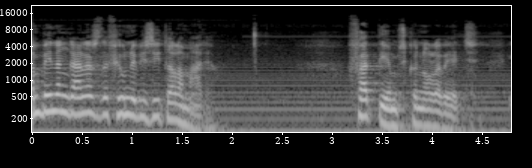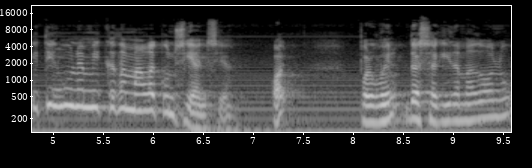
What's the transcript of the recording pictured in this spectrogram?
em venen ganes de fer una visita a la mare. Fa temps que no la veig i tinc una mica de mala consciència. Oi? Però bé, de seguida m'adono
